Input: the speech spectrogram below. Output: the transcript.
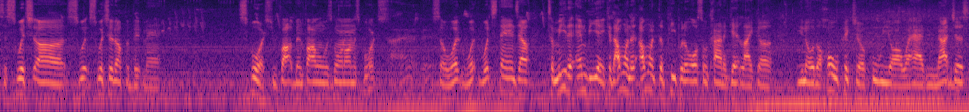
To switch, uh, switch, switch it up a bit, man. Sports. You've been following what's going on in sports. All right, man. So what, what, what stands out to me? The NBA, because I want to, I want the people to also kind of get like a, you know, the whole picture of who we are, what have you. Not just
